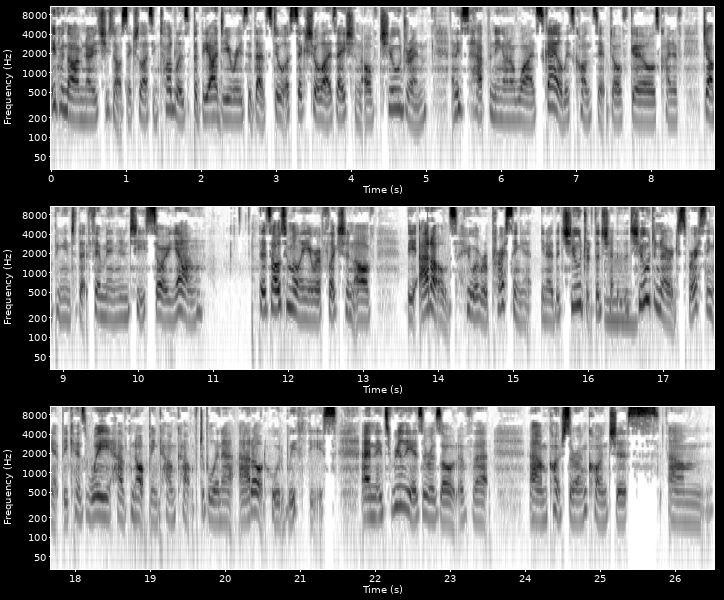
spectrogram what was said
even though I know she's not sexualizing toddlers, but the idea is that that's still a sexualization of children, and this is happening on a wide scale. This concept of girls kind of jumping into that femininity so young, but it's ultimately a reflection of the adults who are repressing it. You know, the children, the, ch- the children are expressing it because we have not become comfortable in our adulthood with this, and it's really as a result of that um, conscious or unconscious um,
